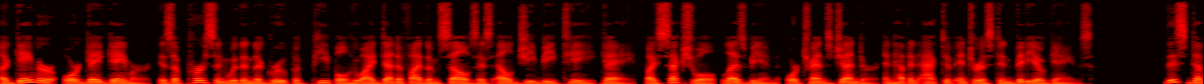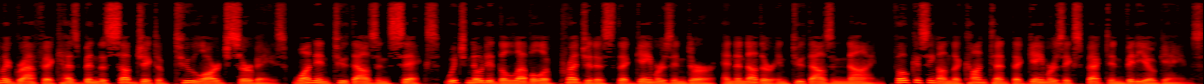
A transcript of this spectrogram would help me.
A gamer, or gay gamer, is a person within the group of people who identify themselves as LGBT gay, bisexual, lesbian, or transgender and have an active interest in video games. This demographic has been the subject of two large surveys, one in 2006, which noted the level of prejudice that gamers endure, and another in 2009, focusing on the content that gamers expect in video games.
